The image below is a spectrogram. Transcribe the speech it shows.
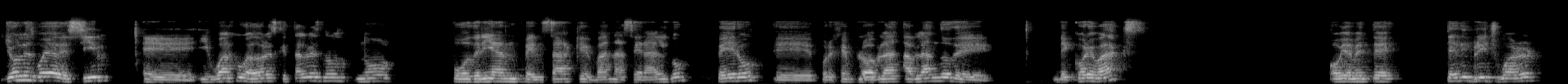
yo les voy a decir eh, igual jugadores que tal vez no, no podrían pensar que van a hacer algo, pero, eh, por ejemplo, habla- hablando de, de corebacks, obviamente Teddy Bridgewater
